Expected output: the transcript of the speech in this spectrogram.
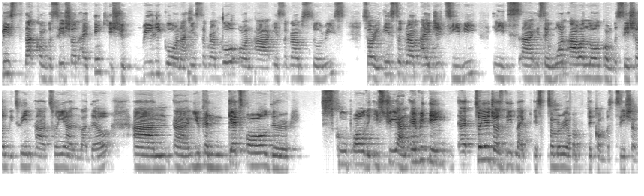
missed that conversation, I think you should really go on our Instagram. Go on our Instagram stories. Sorry, Instagram IGTV it's, uh, it's a one hour long conversation between uh, and Ladell. And uh, you can get all the scoop, all the history and everything. Uh, just did like a summary of the conversation.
